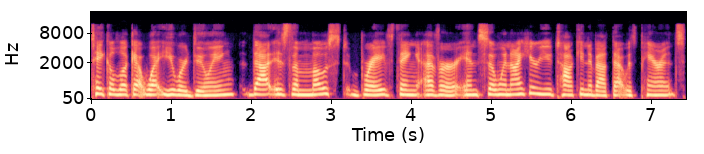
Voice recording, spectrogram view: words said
take a look at what you were doing. That is the most brave thing ever. And so when I hear you talking about that with parents,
